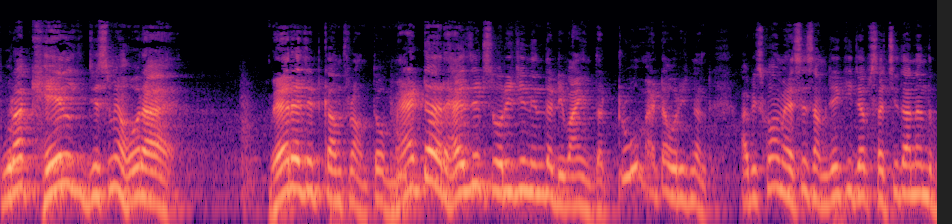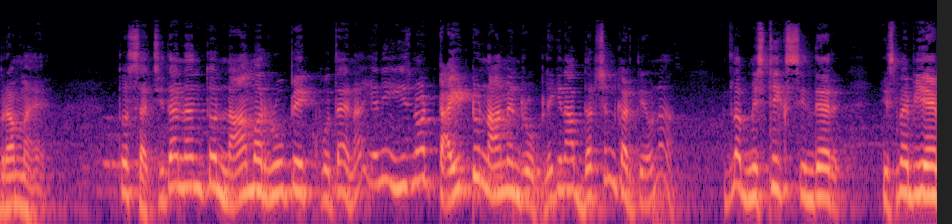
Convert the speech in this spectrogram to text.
पूरा खेल जिसमें हो रहा है where has it come from तो matter has its origin in the divine the true matter original अब इसको हम ऐसे समझे कि जब सच्चिदानंद ब्रह्म है तो सच्चिदानंद तो नाम और रूप एक होता है ना? यानी is not tied to naam and roop, लेकिन आप दर्शन करते हो ना? मतलब मिस्टिक्स इन देयर इसमें भी है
